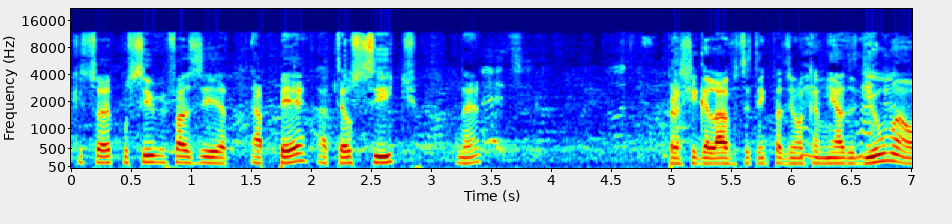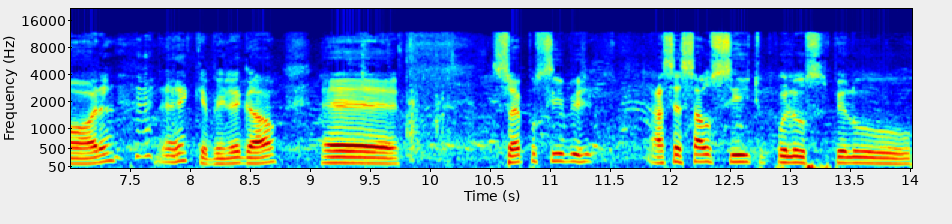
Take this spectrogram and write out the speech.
que só é possível fazer a, a pé até o sítio, né? Para chegar lá você tem que fazer uma caminhada de uma hora, né? Que é bem legal. É, só é possível acessar o sítio pelos, pelo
